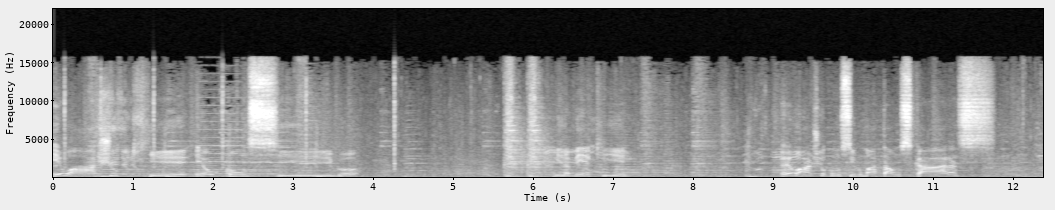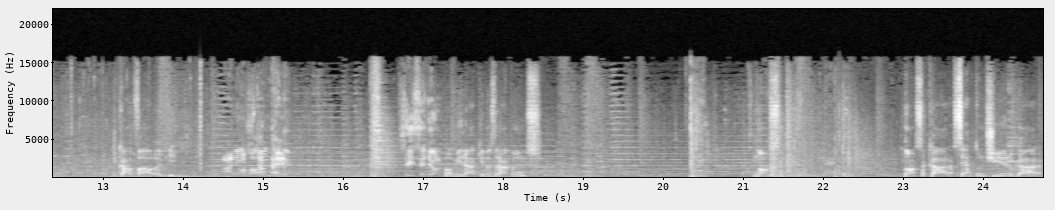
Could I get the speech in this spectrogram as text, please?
Eu acho que eu consigo. Mira bem aqui. Eu acho que eu consigo matar uns caras de cavalo aqui. Vamos mirar aqui nos draguns. Nossa. Nossa, cara. Acerta um tiro, cara.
